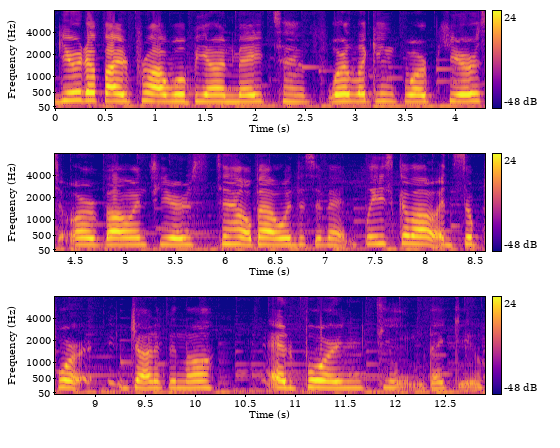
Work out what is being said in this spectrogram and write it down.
Unified Prom will be on May 10th. We're looking for peers or volunteers to help out with this event. Please come out and support Jonathan Law and Foran Team. Thank you.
